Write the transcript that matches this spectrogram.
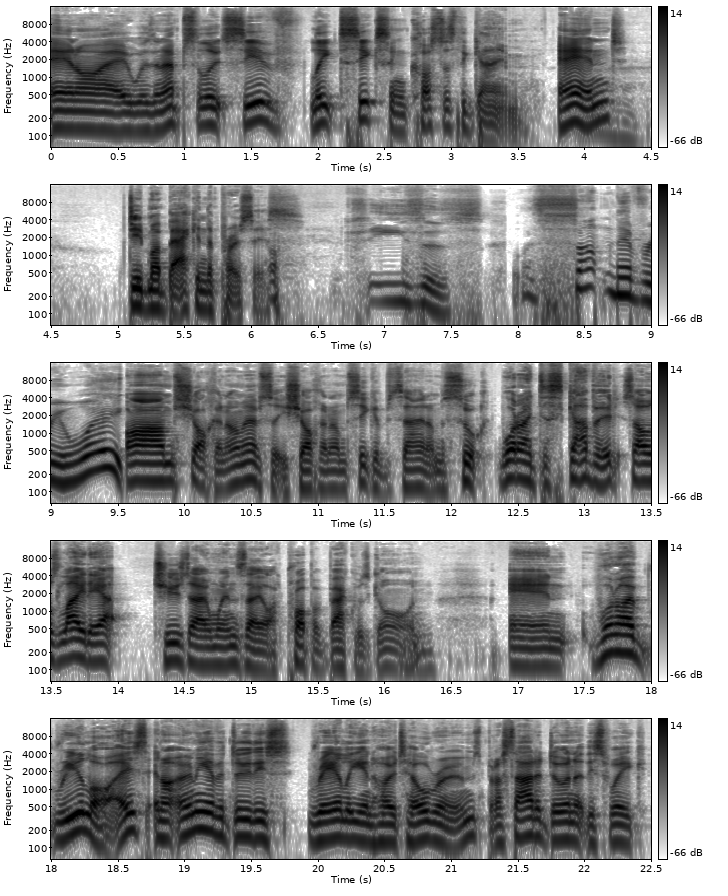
and I was an absolute sieve, leaked six, and cost us the game. And did my back in the process. Oh, Jesus, there's something every week. I'm shocking. I'm absolutely shocking. I'm sick of saying I'm a sook. What I discovered, so I was laid out Tuesday and Wednesday, like proper back was gone. And what I realised, and I only ever do this rarely in hotel rooms, but I started doing it this week,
